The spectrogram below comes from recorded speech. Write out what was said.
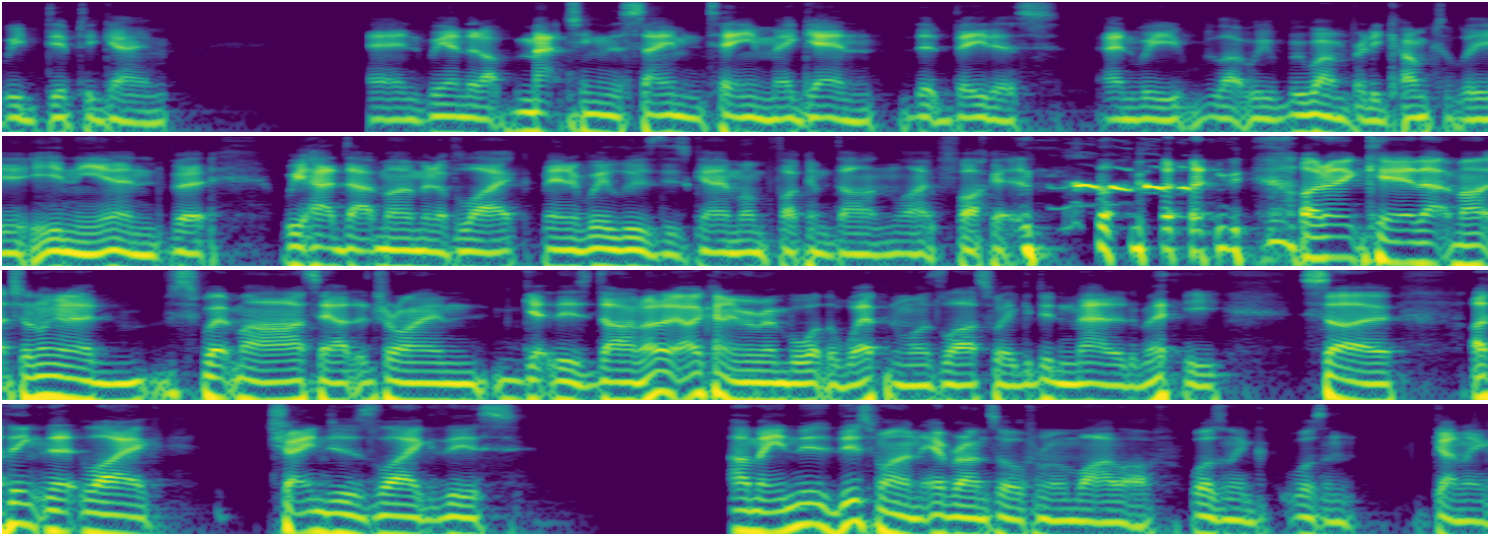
we dipped a game, and we ended up matching the same team again that beat us, and we like we, we won pretty comfortably in the end. But we had that moment of like, man, if we lose this game, I'm fucking done. Like, fuck it, I, don't, care that much. I'm not gonna sweat my ass out to try and get this done. I, I can't even remember what the weapon was last week. It didn't matter to me. So I think that like changes like this. I mean, this, this one everyone saw from a mile off. wasn't wasn't gonna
